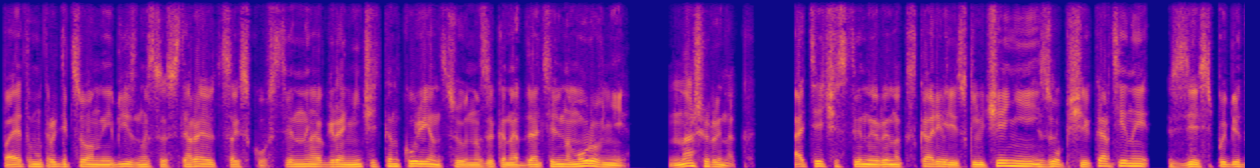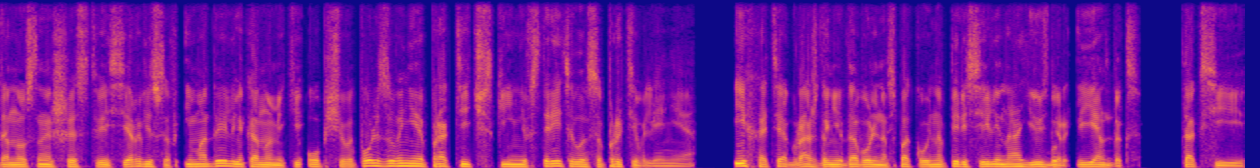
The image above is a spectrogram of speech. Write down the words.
поэтому традиционные бизнесы стараются искусственно ограничить конкуренцию на законодательном уровне, Наш рынок. Отечественный рынок скорее исключение из общей картины, здесь победоносное шествие сервисов и модели экономики общего пользования практически не встретило сопротивления. И хотя граждане довольно спокойно пересели на Юзбер и Яндекс. Такси,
